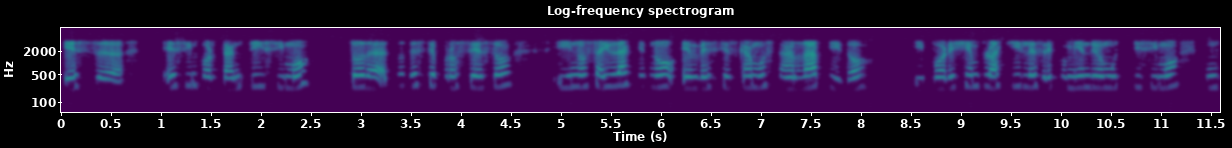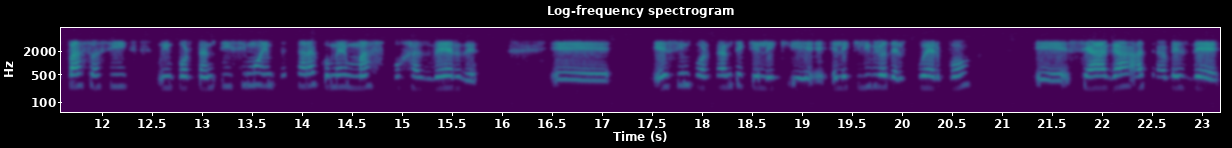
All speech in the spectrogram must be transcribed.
Es, uh, es importantísimo toda, todo este proceso y nos ayuda a que no envejezcamos tan rápido. Y por ejemplo, aquí les recomiendo muchísimo un paso así importantísimo, empezar a comer más hojas verdes. Eh, es importante que el, el equilibrio del cuerpo eh, se haga a través de,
